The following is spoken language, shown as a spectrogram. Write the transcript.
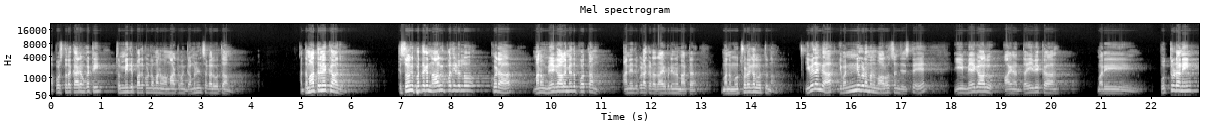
అపోస్తుల కార్యం ఒకటి తొమ్మిది పదకొండు మనం ఆ మాట మనం గమనించగలుగుతాం. అంత మాత్రమే కాదు. తెసలంగి పత్రిక నాలుగు పదిహేడులో కూడా మనం మేఘాల మీద పోతాం అనేది కూడా అక్కడ రాయబడిన మాట మనము చూడగలుగుతున్నాం. ఈ విధంగా ఇవన్నీ కూడా మనం ఆలోచన చేస్తే ఈ మేఘాలు ఆయన దైవిక మరి పుత్రుడని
